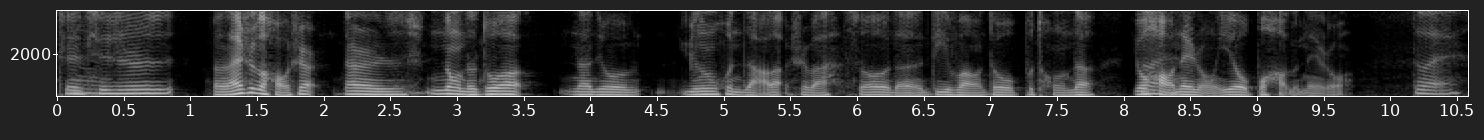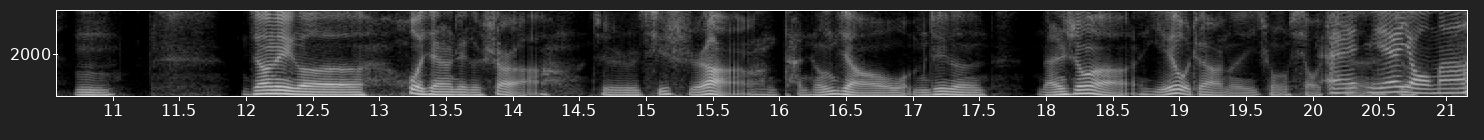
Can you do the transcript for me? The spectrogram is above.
这嗯其实本来是个好事儿，但是弄得多，那就鱼龙混杂了，是吧？所有的地方都有不同的，有好内容，也有不好的内容。对，嗯，你像那个霍先生这个事儿啊，就是其实啊，坦诚讲，我们这个男生啊，也有这样的一种小群。哎，你也有吗？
